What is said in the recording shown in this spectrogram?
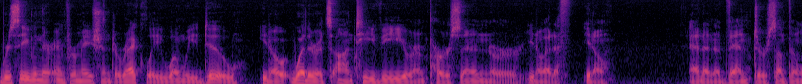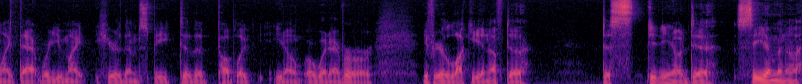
receiving their information directly when we do, you know, whether it's on TV or in person or, you know, at a, you know, at an event or something like that where you might hear them speak to the public, you know, or whatever, or if you're lucky enough to, to, you know, to see them in a,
